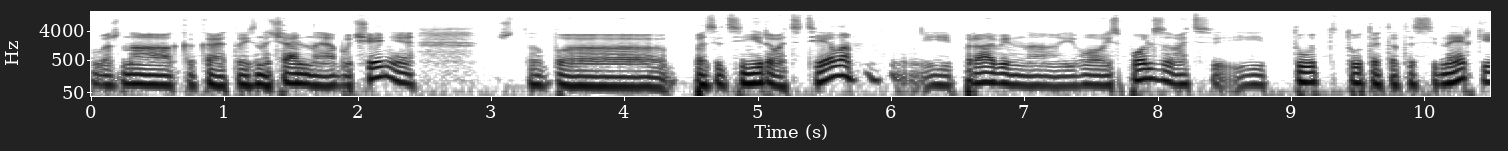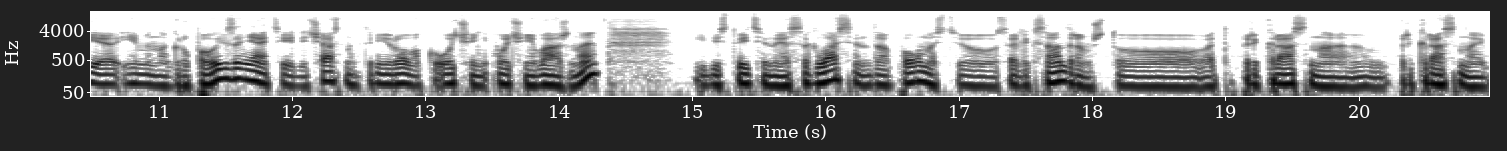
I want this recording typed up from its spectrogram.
важна какая-то изначальное обучение, чтобы позиционировать тело и правильно его использовать. И тут, тут эта, эта синергия именно групповых занятий или частных тренировок очень-очень важна. И действительно, я согласен, да, полностью с Александром, что это прекрасно, прекрасный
